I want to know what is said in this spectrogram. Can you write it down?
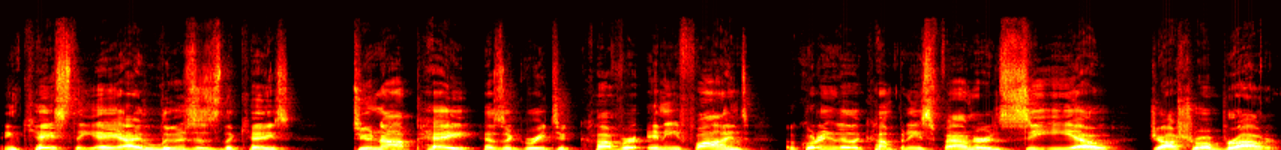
In case the AI loses the case, Do Not Pay has agreed to cover any fines, according to the company's founder and CEO, Joshua Browder.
